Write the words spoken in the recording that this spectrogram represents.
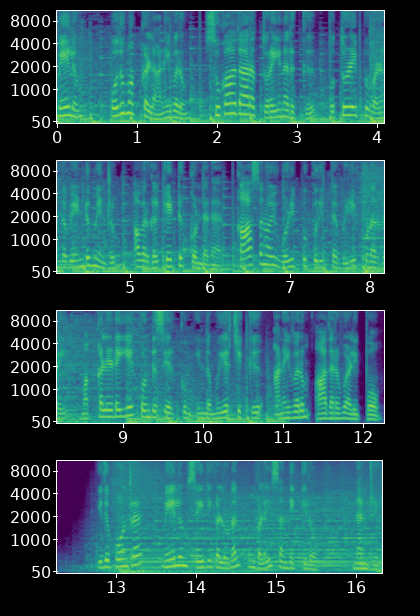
மேலும் பொதுமக்கள் அனைவரும் சுகாதாரத்துறையினருக்கு ஒத்துழைப்பு வழங்க வேண்டும் என்றும் அவர்கள் கேட்டுக்கொண்டனர். காசநோய் ஒழிப்பு குறித்த விழிப்புணர்வை மக்களிடையே கொண்டு சேர்க்கும் இந்த முயற்சிக்கு அனைவரும் ஆதரவு அளிப்போம். இதுபோன்ற மேலும் செய்திகளுடன் உங்களை சந்திக்கிறோம். நன்றி.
